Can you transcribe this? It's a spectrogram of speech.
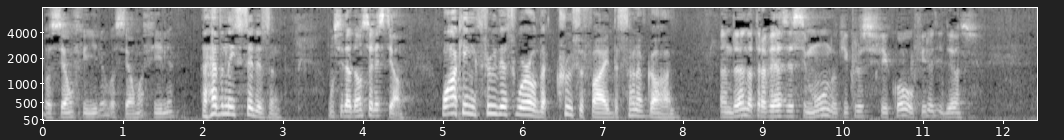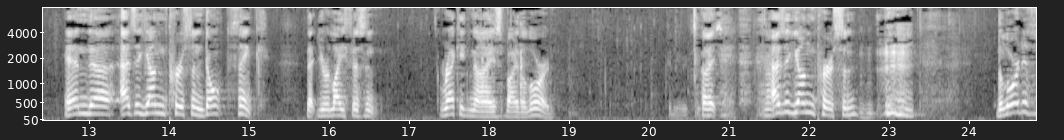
Você é um filho, você é uma filha, a heavenly citizen, um cidadão celestial, walking through this world that crucified the Son of God. andando através desse mundo que crucificou o Filho de Deus. And uh, as a young person, don't think that your life isn't recognized by the Lord. Uh, as a young person, the Lord is,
